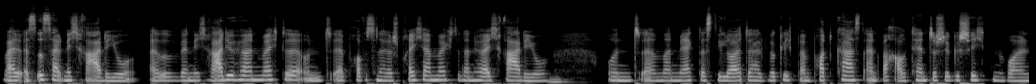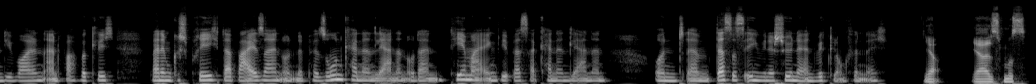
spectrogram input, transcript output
weil es ist halt nicht Radio. Also wenn ich Radio hören möchte und äh, professionelle Sprecher möchte, dann höre ich Radio. Mhm. Und äh, man merkt, dass die Leute halt wirklich beim Podcast einfach authentische Geschichten wollen. Die wollen einfach wirklich bei einem Gespräch dabei sein und eine Person kennenlernen oder ein Thema irgendwie besser kennenlernen. Und ähm, das ist irgendwie eine schöne Entwicklung, finde ich. Ja, ja, es muss,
